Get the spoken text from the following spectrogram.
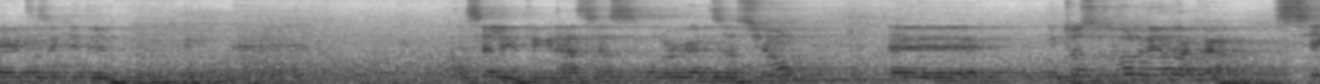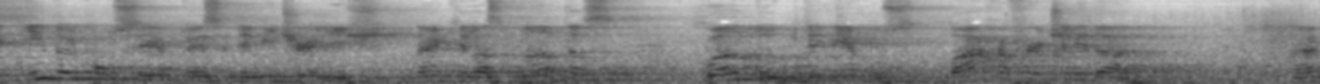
Aqui dentro. Excelente, graças à organização. Eh, então, volvendo acá, seguindo o conceito esse de Mitscherlich, né, que as plantas, quando temos baixa fertilidade, né,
